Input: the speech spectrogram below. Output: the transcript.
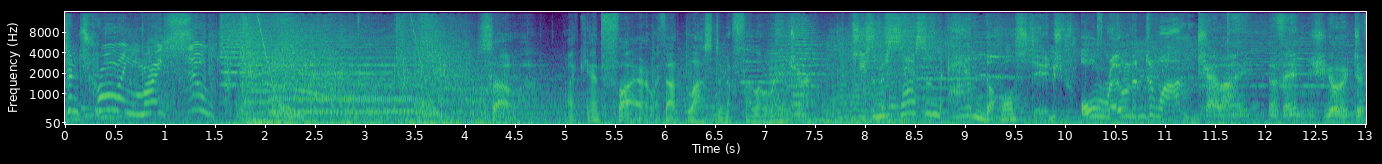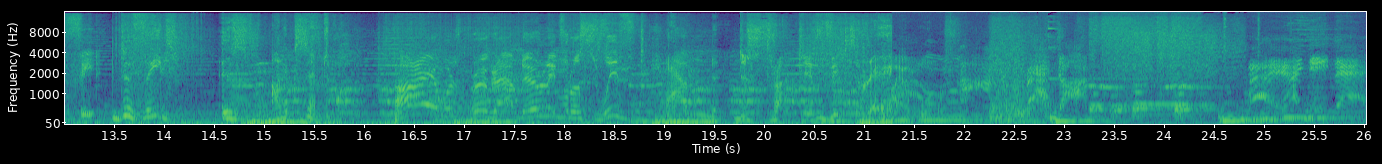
Controlling my suit. So, I can't fire without blasting a fellow ranger. She's an assassin and a hostage, all rolled into one. Shall I avenge your defeat? Defeat is unacceptable. I was programmed only for a swift and destructive victory. Hey, I need that!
